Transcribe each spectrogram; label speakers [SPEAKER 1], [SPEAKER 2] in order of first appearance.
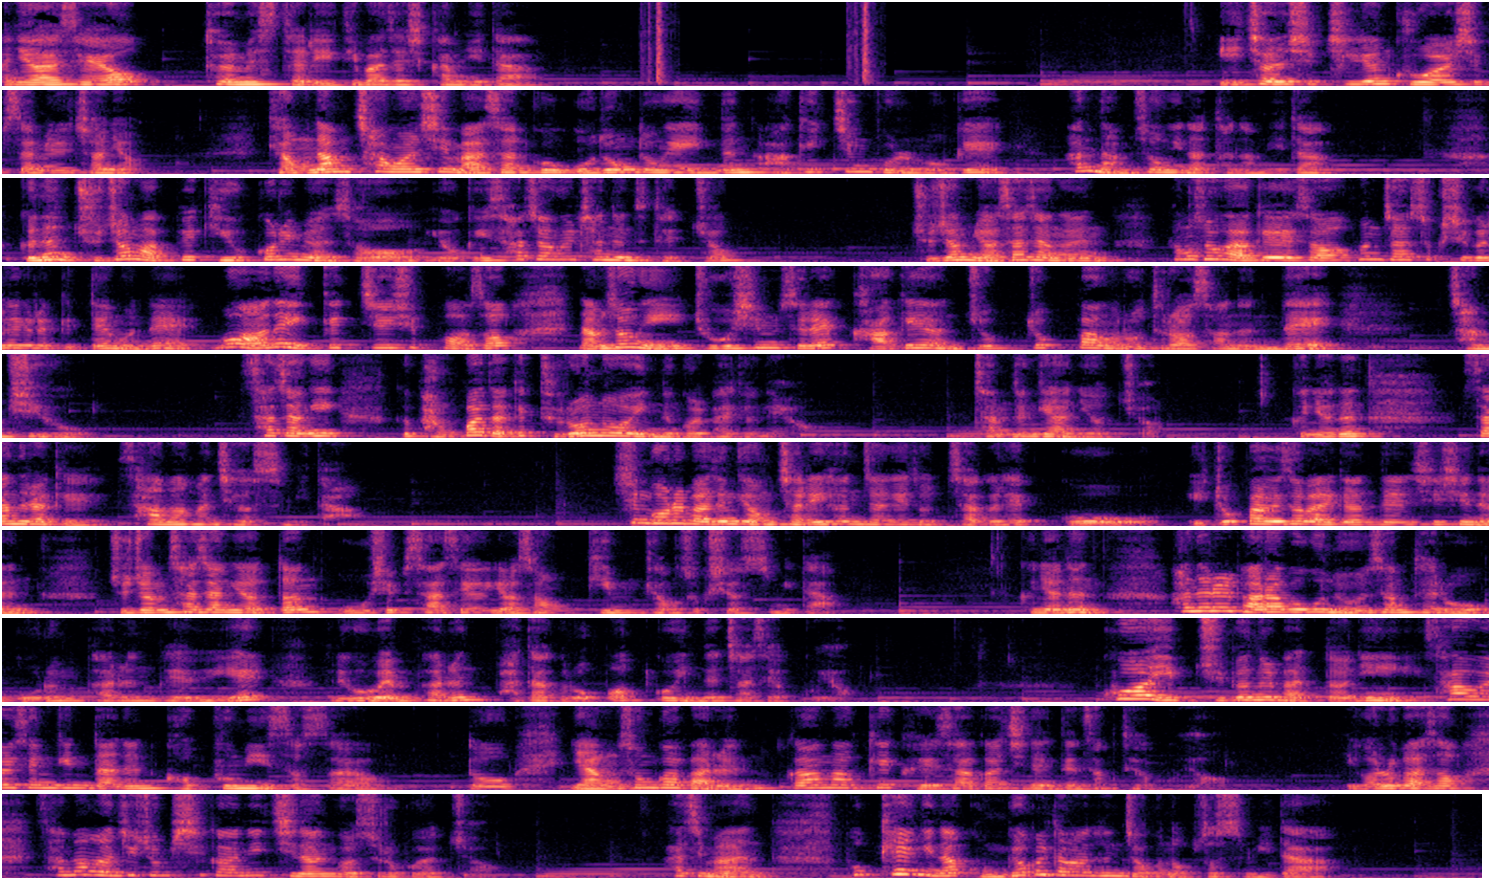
[SPEAKER 1] 안녕하세요. 토요미스터리 디바제식합니다. 2017년 9월 13일 저녁 경남 창원시 마산구 오동동에 있는 아귀찜 골목에 한 남성이 나타납니다. 그는 주점 앞에 기웃거리면서 여기 사장을 찾는 듯 했죠. 주점 여사장은 평소 가게에서 혼자 숙식을 해결했기 때문에 뭐 안에 있겠지 싶어서 남성이 조심스레 가게 안쪽 쪽방으로 들어서는데 잠시 후 사장이 그 방바닥에 드러누워 있는 걸 발견해요. 잠든 게 아니었죠. 그녀는 싸늘하게 사망한 채였습니다. 신고를 받은 경찰이 현장에 도착을 했고 이쪽 방에서 발견된 시신은 주점 사장이었던 54세의 여성 김경숙 씨였습니다. 그녀는 하늘을 바라보고 누운 상태로 오른팔은 배 위에 그리고 왼팔은 바닥으로 뻗고 있는 자세였고요. 코와 입 주변을 봤더니 사후에 생긴다는 거품이 있었어요. 또 양손과 발은 까맣게 괴사가 진행된 상태였고요. 이걸로 봐서 사망한 지 좀 시간이 지난 것으로 보였죠. 하지만 폭행이나 공격을 당한 흔적은 없었습니다.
